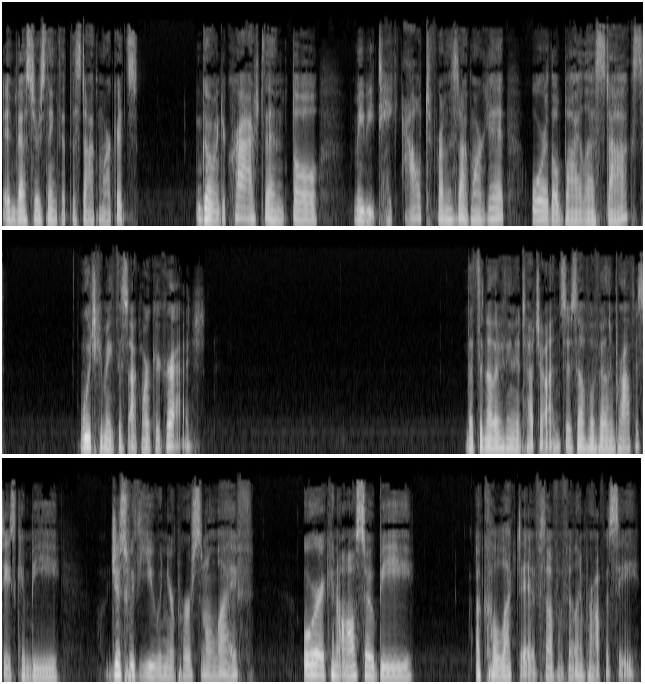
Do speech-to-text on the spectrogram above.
investors think that the stock market's going to crash, then they'll maybe take out from the stock market or they'll buy less stocks, which can make the stock market crash. That's another thing to touch on. So self fulfilling prophecies can be just with you in your personal life, or it can also be a collective self fulfilling prophecy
